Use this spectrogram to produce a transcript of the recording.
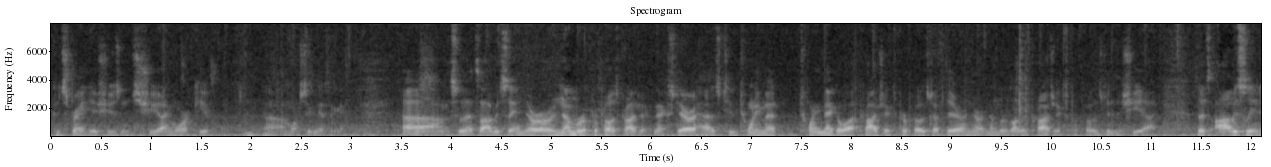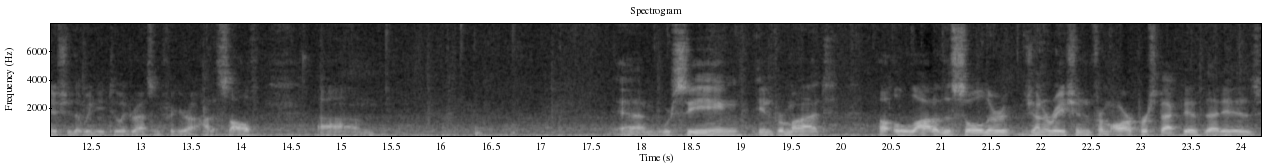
constraint issues in SHEI more acute, uh, more significant. Um, So that's obviously, and there are a number of proposed projects. NextEra has two 20 me- 20 megawatt projects proposed up there, and there are a number of other projects proposed in the SHEI. So it's obviously an issue that we need to address and figure out how to solve. Um, and we're seeing in Vermont, a, lot of the solar generation from our perspective that is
